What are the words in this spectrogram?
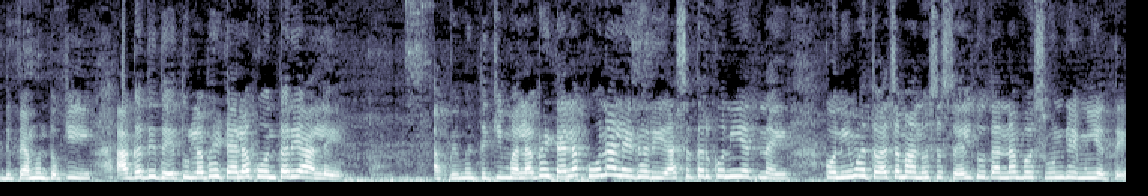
दिप्या म्हणतो की अगं दिदे तुला भेटायला कोणतरी आले. आपी म्हणते की मला भेटायला कोण आले घरी? असं तर कोणी येत नाही. कोणी महत्त्वाचा माणूस असेल तू त्यांना बसवून घे मी येते.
